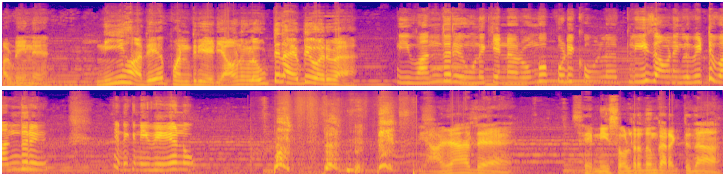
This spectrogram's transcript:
அப்படின்னு. நீயும் அதே பண்றியடி அவனுங்கள விட்டு நான் எப்படி வருவேன்? நீ வந்துரு உனக்கு என்ன ரொம்ப பிடிக்கும்ல? ப்ளீஸ் அவனுங்களை விட்டு வந்துரு. எனக்கு நீ வேணும். நீ அழாத. சரி நீ சொல்றதும் கரெக்டு தான்.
